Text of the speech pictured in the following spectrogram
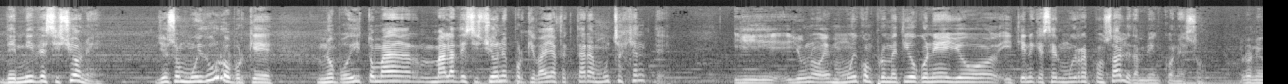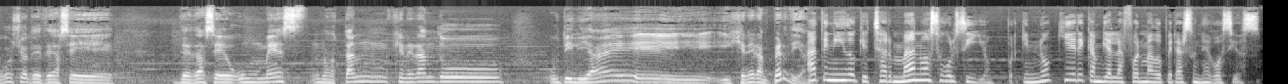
de mis decisiones. Y eso es muy duro porque no podéis tomar malas decisiones porque vaya a afectar a mucha gente. Y, y, uno es muy comprometido con ello y tiene que ser muy responsable también con eso. Los negocios desde hace, desde hace un mes nos están generando utilidades y, y generan pérdidas. Ha tenido que echar mano a su bolsillo porque no quiere cambiar la forma de operar sus negocios.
